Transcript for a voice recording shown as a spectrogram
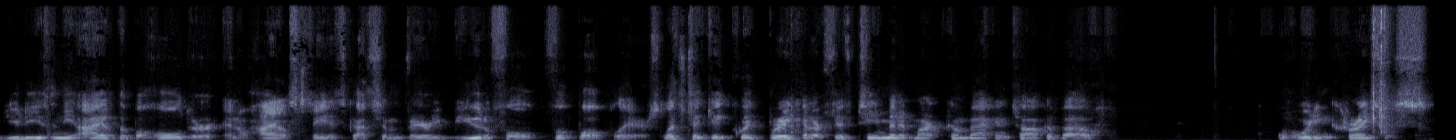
beauty is in the eye of the beholder, and Ohio State has got some very beautiful football players. Let's take a quick break at our 15 minute mark, come back and talk about avoiding crisis.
